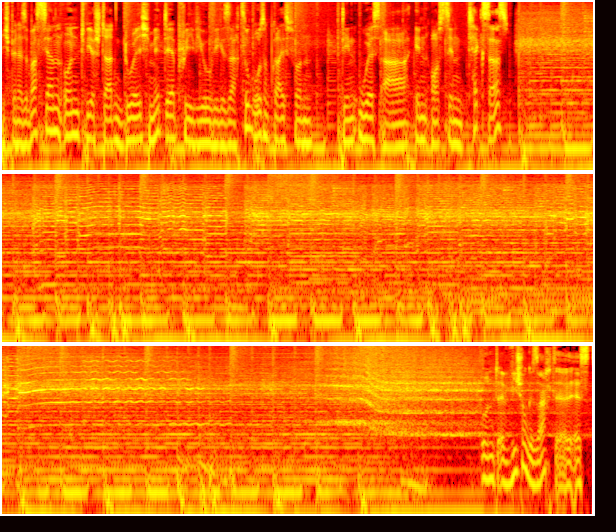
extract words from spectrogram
Ich bin der Sebastian und wir starten durch mit der Preview, wie gesagt, zum großen Preis von den USA in Austin, Texas. Und äh, wie schon gesagt, äh, es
